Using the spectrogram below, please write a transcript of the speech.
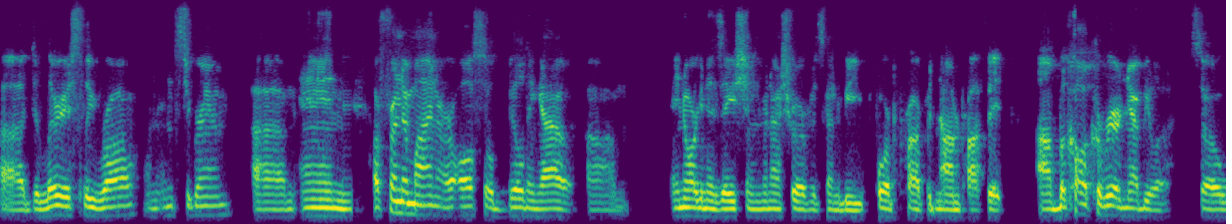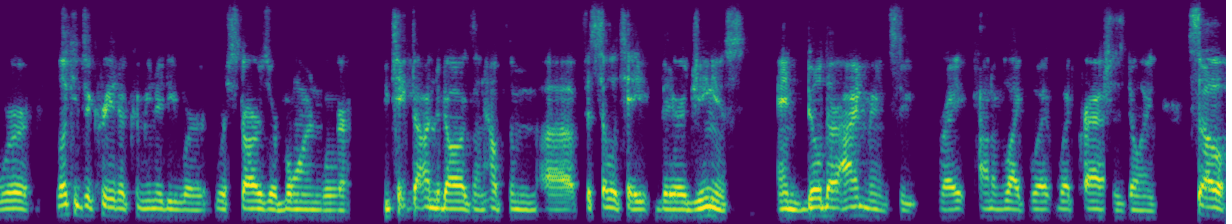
uh, Deliriously Raw on Instagram, um, and a friend of mine are also building out um, an organization. We're not sure if it's going to be for profit, nonprofit, um, but called Career Nebula. So we're looking to create a community where where stars are born, where you take the underdogs and help them uh, facilitate their genius and build their Iron Man suit, right? Kind of like what what Crash is doing. So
